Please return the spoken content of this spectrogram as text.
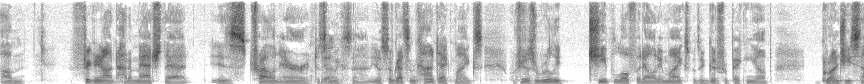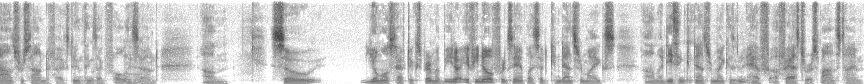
um, figuring out how to match that is trial and error to some Yeah. extent. You know, so I've got some contact mics, which are just really cheap, low fidelity mics, but they're good for picking up grungy sounds for sound effects, doing things like Foley sound. Um, so you almost have to experiment. But you know, if you know, for example, I said condenser mics, um, a decent condenser mic is going to have a faster response time.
